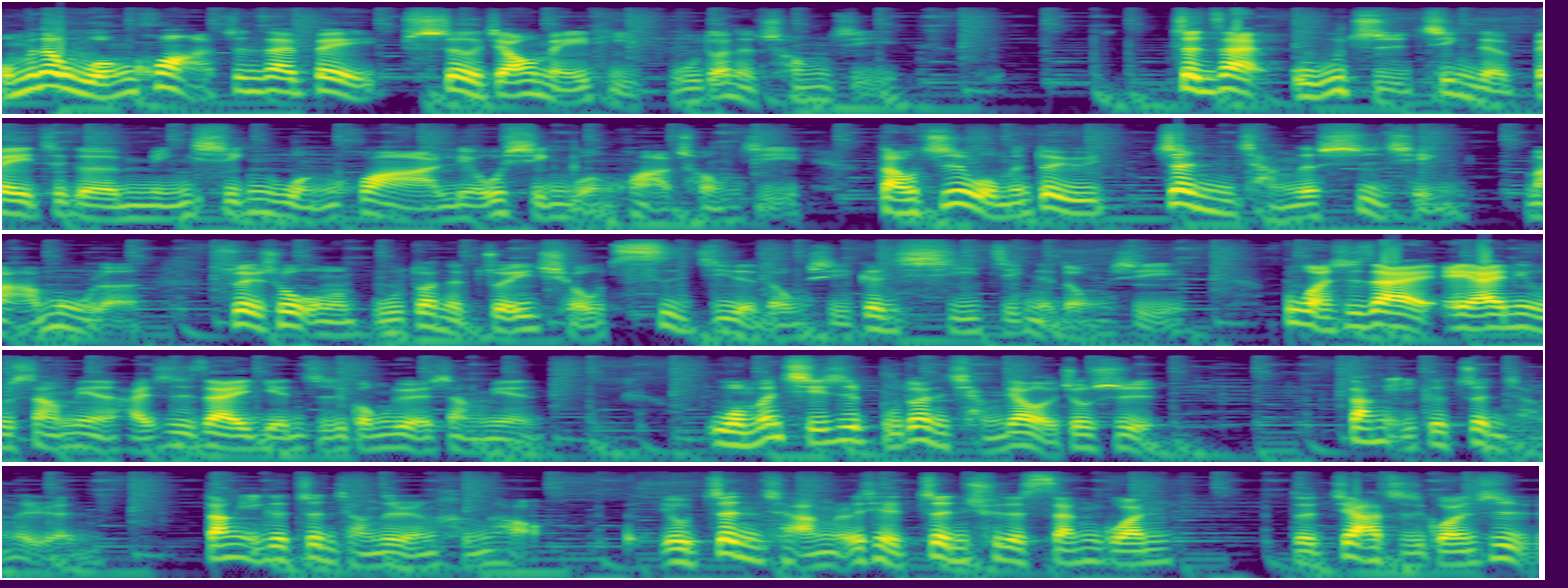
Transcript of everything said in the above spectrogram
我们的文化正在被社交媒体不断的冲击。正在无止境的被这个明星文化、流行文化冲击，导致我们对于正常的事情麻木了。所以说，我们不断的追求刺激的东西、更吸睛的东西，不管是在 AI News 上面，还是在颜值攻略上面，我们其实不断的强调的就是，当一个正常的人，当一个正常的人很好，有正常而且正确的三观的价值观是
